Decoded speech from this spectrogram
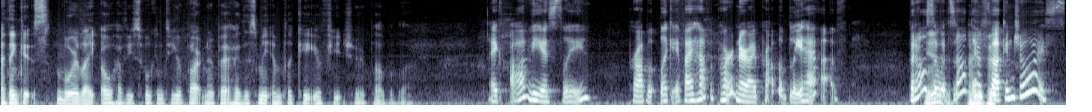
I think it's more like, "Oh, have you spoken to your partner about how this may implicate your future?" blah blah blah. Like, obviously, probably, like, if I have a partner, I probably have. But also, Yeah, it's not their it- fucking choice.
